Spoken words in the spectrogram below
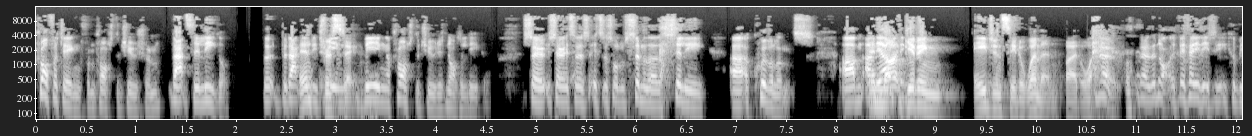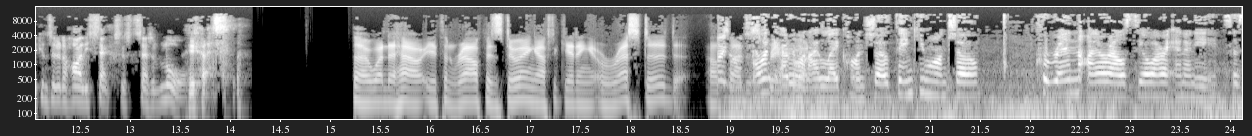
profiting from prostitution, that's illegal. But, but actually, being, Interesting. being a prostitute is not illegal. So, so it's a, it's a sort of similar, silly uh, equivalence. Um, and the other not thing- giving agency to women, by the way. No, no, they're not. If, if anything, it could be considered a highly sexist set of laws. yes. So I wonder how Ethan Ralph is doing after getting arrested outside the I like everyone. Court. I like Honcho. Thank you, Honcho. Corinne, IRL, C O R N N E says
